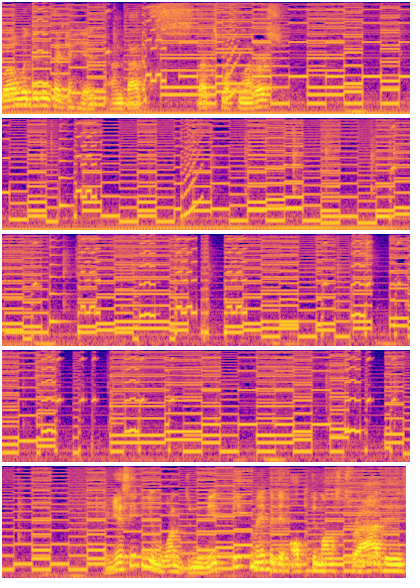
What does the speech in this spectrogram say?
Well we didn't take a hit, and that's that's what matters. I guess if you want to nitpick, maybe the optimal strat is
